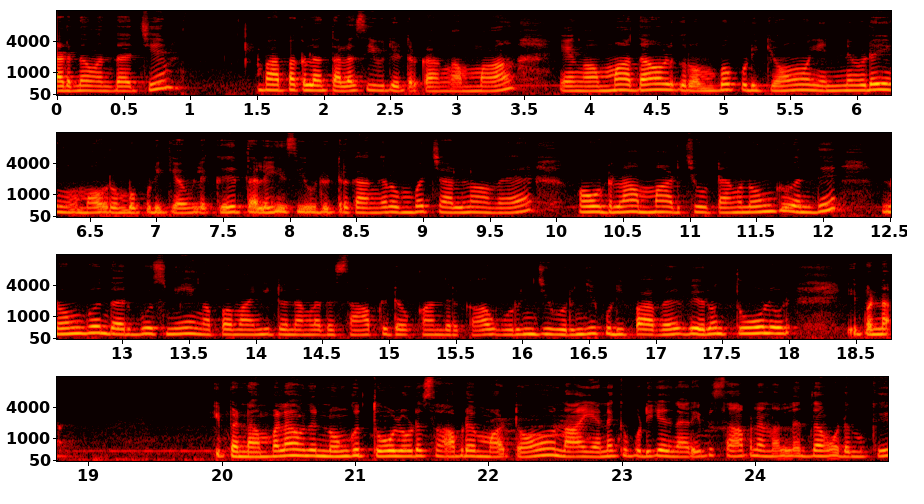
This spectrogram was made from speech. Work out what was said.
நடந்து வந்தாச்சு. பாப்பாக்கெல்லாம் தலை சீவிட்டு இருக்காங்க அம்மா. எங்கள் அம்மா தான் அவளுக்கு ரொம்ப பிடிக்கும். என்னை விட எங்கள் அம்மாவை ரொம்ப பிடிக்கும் அவளுக்கு. தலையை சீவிட்டு இருக்காங்க ரொம்ப சல்லம் அவள் பவுடர்லாம் அம்மா அடிச்சு விட்டாங்க. நொங்கு வந்து நொங்கும் தர்பூசணியும் எங்கள் அப்பா வாங்கிட்டு வந்தாங்களா? அதை சாப்பிட்டுட்டு உட்காந்துருக்கா உறிஞ்சி உறிஞ்சி குடிப்பாவை வெறும் தோலோடு இப்போ நான் இப்போ நம்மலாம் வந்து நொங்கு தோலோடு சாப்பிட மாட்டோம். நான் எனக்கு பிடிக்காது. நிறைய பேர் சாப்பிட நல்லது தான் உடம்புக்கு.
